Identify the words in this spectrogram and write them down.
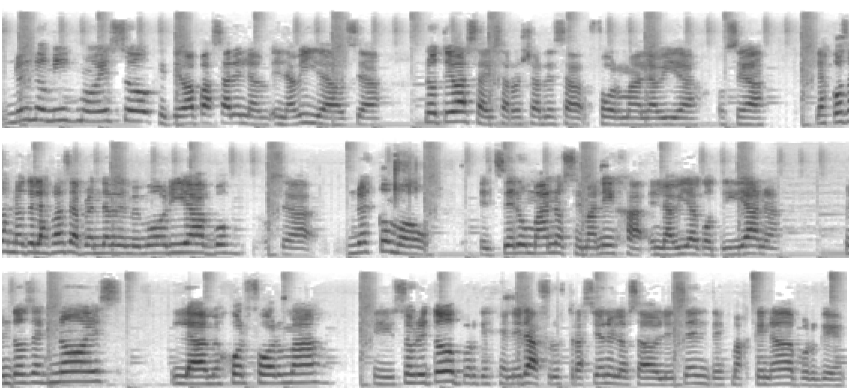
no es lo mismo eso que te va a pasar en la, en la vida, o sea, no te vas a desarrollar de esa forma en la vida, o sea, las cosas no te las vas a aprender de memoria, o sea, no es como el ser humano se maneja en la vida cotidiana, entonces no es la mejor forma, eh, sobre todo porque genera frustración en los adolescentes, más que nada porque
